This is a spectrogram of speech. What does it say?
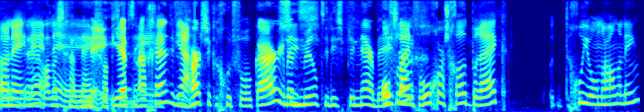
Oh, nee, eh, nee, alles nee. gaat Nee, nee. Nee, grapje, je hebt een nee. agent, je Ja. hartstikke goed voor elkaar. Je bent multidisciplinair bezig. Offline volgers, groot bereik, goede onderhandeling.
